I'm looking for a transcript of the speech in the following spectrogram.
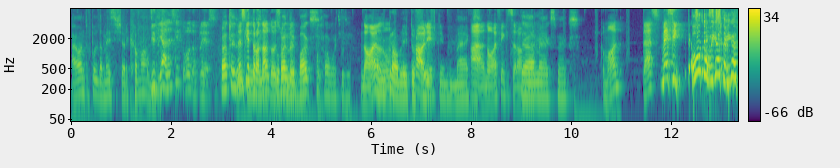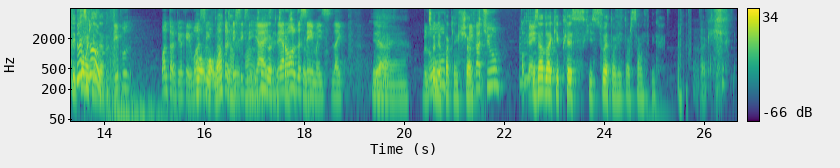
I want to pull the Messi shirt. Come on. Dude, yeah, let's get all the players. But Let's get think Ronaldo Like as well, 200 bucks. How much is it? No, I don't know. Probably to Probably. 50 max. Ah, no, I think it's around Yeah, there. max, max. Come on. That's Messi! Oh, we got it, we got it. Let's How go. is that? Triple 130, okay. What- 160, what- what 130, 60. fuck? Yeah, It's it's, they're all the same. It's like yeah, Yeah. yeah, yeah. blue, It's only a fucking shirt. Pikachu. Okay. It's not like it has his sweat on it or something. Okay.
